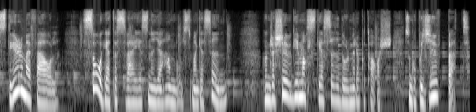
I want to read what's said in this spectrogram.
Styrmefoul. Så heter Sveriges nya handbollsmagasin. 120 mastiga sidor med reportage som går på djupet.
